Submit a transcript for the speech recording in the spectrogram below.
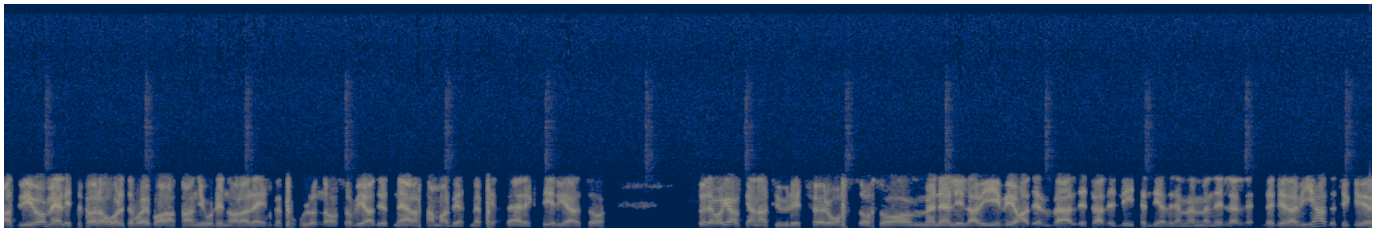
Att vi var med lite förra året, det var ju bara att han gjorde några race med Polen då. Så vi hade ju ett nära samarbete med Peter Erik tidigare. Så, så det var ganska naturligt för oss. Och så, men det lilla vi, vi hade en väldigt, väldigt liten del i det. Men, men det, det lilla vi hade tyckte vi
